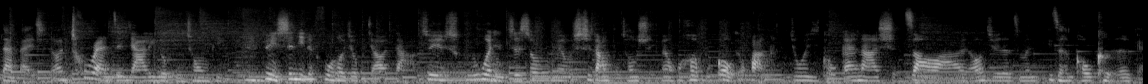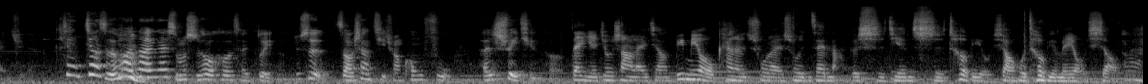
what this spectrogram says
蛋白质，然后突然增加了一个补充品，对你身体的负荷就比较大。所以如果你这时候没有适当补充水分或喝不够的话，可能就会口干啊、舌燥啊，然后觉得怎么一直很口渴的感觉。这样这样子的话，那应该什么时候喝才对呢？就是早上起床空腹，还是睡前喝？在研究上来讲，并没有看得出来说你在哪个时间吃特别有效或特别没有效，嗯，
